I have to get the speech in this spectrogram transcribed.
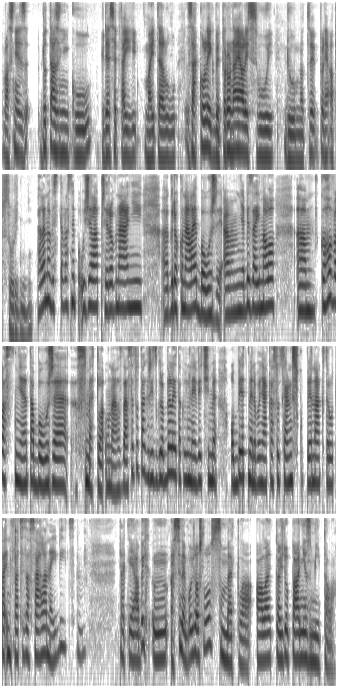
vlastně z dotazníků, kde se ptají majitelů, za kolik by pronajali svůj dům. No to je úplně absurdní. Heleno, vy jste vlastně použila přirovnání eh, k dokonalé bouři a mě by zajímalo, um, koho vlastně ta bouře smetla u nás. Dá se to tak říct, kdo byli takovými největšími obětmi nebo nějaká sociální skupina, kterou ta inflace zasáhla nejvíc? Hmm. Tak já bych mm, asi nebožila slovo smetla, ale každopádně zmítala.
